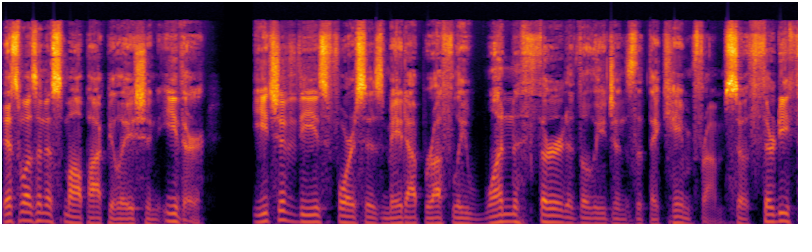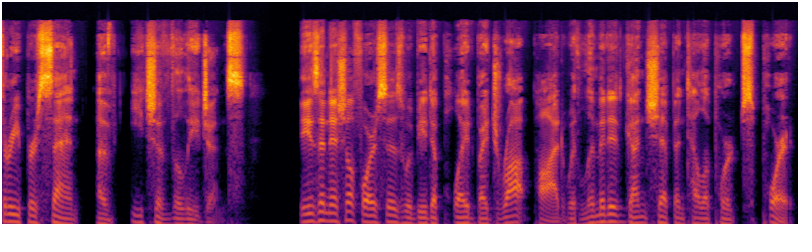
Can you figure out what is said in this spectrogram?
This wasn't a small population either. Each of these forces made up roughly one third of the legions that they came from. So 33% of each of the legions. These initial forces would be deployed by drop pod with limited gunship and teleport support.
